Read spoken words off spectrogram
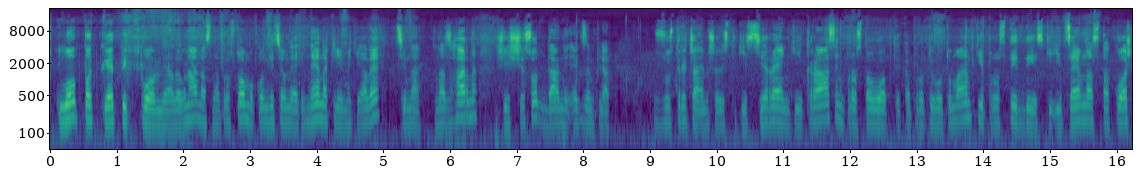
Скло пакетик повний, але вона у нас на простому кондиціонері, не на кліматі. Але ціна у нас гарна. 6600 даний екземпляр. Зустрічаємо ще ось такий сіренький красень, проста оптика, противотуманки, прості диски. І це в нас також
